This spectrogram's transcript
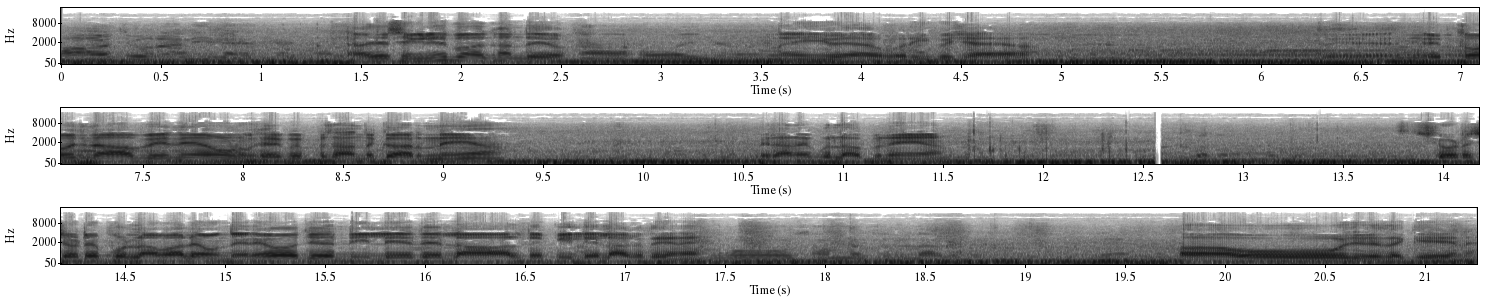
ਆਹੋ ਚੋਰਾ ਨਹੀਂ ਲੈ ਅਜੇ ਸਿੰਘਨੇ ਪਾ ਖਾਂਦੇ ਹੋ? ਆਹੋ ਹੀ ਨਹੀਂ ਵੇ ਹੋਰ ਹੀ ਕੁਛ ਆਇਆ। ਤੇ ਇੱਥੋਂ ਜਨਾਬ ਵੇਨੇ ਆ ਹੁਣ ਫਿਰ ਕੋਈ ਪਸੰਦ ਕਰਨੇ ਆ। ਇਹਨਾਂ ਦੇ ਕੋਈ ਲੱਭਨੇ ਆ। ਛੋਟੇ ਛੋਟੇ ਫੁੱਲਾਂ ਵਾਲੇ ਹੁੰਦੇ ਨੇ ਉਹ ਜਿਹੜੇ ਨੀਲੇ ਤੇ ਲਾਲ ਤੇ ਪੀਲੇ ਲੱਗਦੇ ਨੇ। ਉਹ ਸਾਹਮਣੇ ਆ ਉਹ ਜਿਹੜੇ ਲੱਗੇ ਨੇ।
